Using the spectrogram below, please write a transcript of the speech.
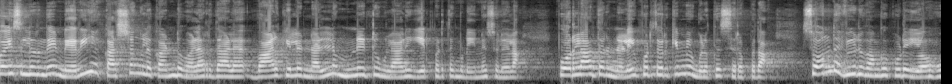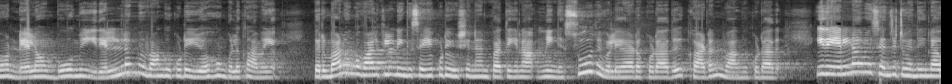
வயசுலேருந்தே நிறைய கஷ்டங்களை கண்டு வளர்றதால வாழ்க்கையில் நல்ல முன்னேற்றம் உங்களால் ஏற்படுத்த முடியும்னு சொல்லலாம். பொருளாதார நிலை பொறுத்த வரைக்குமே உங்களுக்கு சிறப்பு தான் சொந்த வீடு வாங்கக்கூடிய யோகம் நிலம் பூமி இது எல்லாமே வாங்கக்கூடிய யோகம் உங்களுக்கு அமையும். பெரும்பாலும் உங்கள் வாழ்க்கையில் நீங்கள் செய்யக்கூடிய விஷயம் என்னன்னு பார்த்தீங்கன்னா நீங்கள் சூது விளையாடக்கூடாது கடன் வாங்கக்கூடாது. இது எல்லாமே செஞ்சுட்டு வந்தீங்கன்னா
